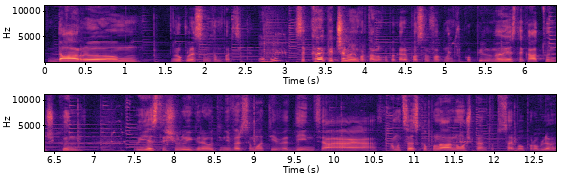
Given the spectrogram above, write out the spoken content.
Dar uh, lucrurile sunt împărțite. Uh-huh. Să cred că cel mai important lucru pe care pot să-l fac pentru copilul meu este că atunci când îi este și lui greu, din diverse motive, dinți, aia, aia, aia. am înțeles că până la 19 ani totul să aibă probleme,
